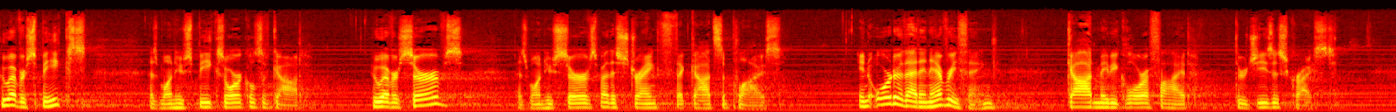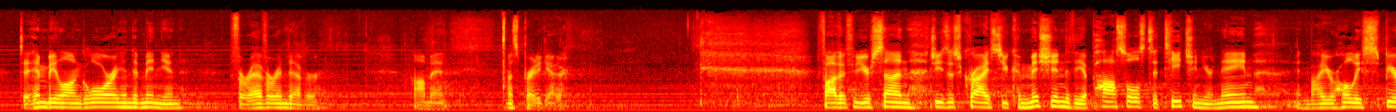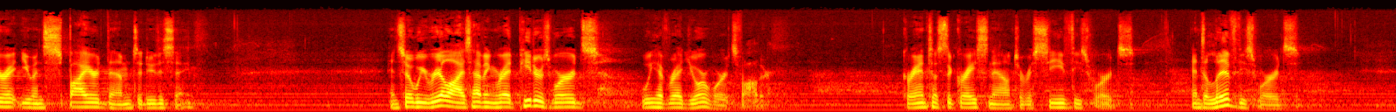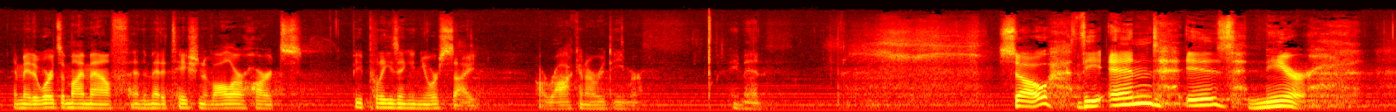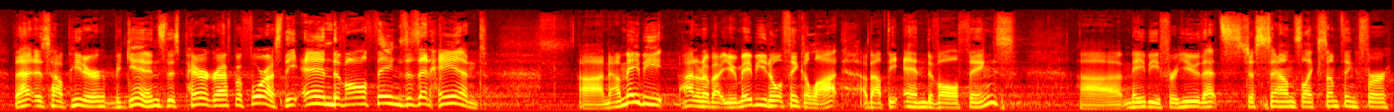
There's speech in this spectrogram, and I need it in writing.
Whoever speaks, as one who speaks oracles of God. Whoever serves, as one who serves by the strength that God supplies. In order that in everything, God may be glorified through Jesus Christ. To him belong glory and dominion forever and ever. Amen. Let's pray together. Father, through your Son, Jesus Christ, you commissioned the apostles to teach in your name, and by your Holy Spirit, you inspired them to do the same. And so we realize, having read Peter's words, we have read your words, Father. Grant us the grace now to receive these words and to live these words. And may the words of my mouth and the meditation of all our hearts be pleasing in your sight, our rock and our Redeemer. Amen. So, the end is near. That is how Peter begins this paragraph before us. The end of all things is at hand. Uh, now, maybe, I don't know about you, maybe you don't think a lot about the end of all things. Uh, maybe for you, that just sounds like something for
